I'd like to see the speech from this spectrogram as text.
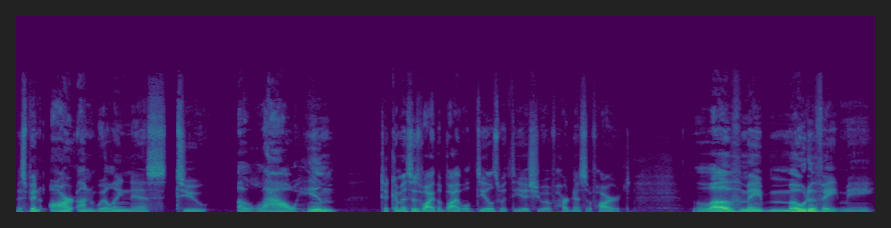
It's been our unwillingness to allow him to come. This is why the Bible deals with the issue of hardness of heart. Love may motivate me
